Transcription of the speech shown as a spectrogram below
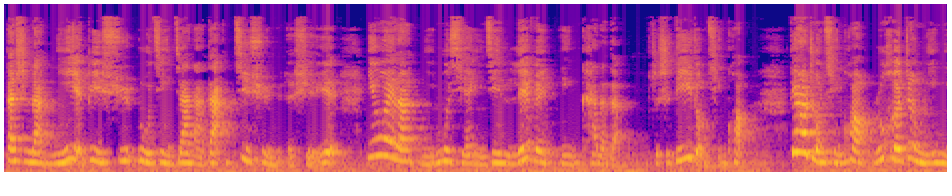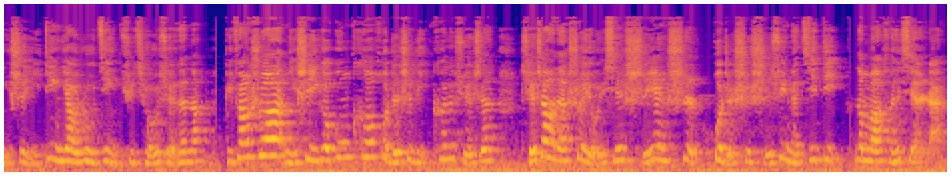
但是呢你也必须入境加拿大继续你的学业，因为呢你目前已经 living in Canada。这是第一种情况。第二种情况，如何证明你是一定要入境去求学的呢？比方说，你是一个工科或者是理科的学生，学校呢设有一些实验室或者是实训的基地。那么很显然，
